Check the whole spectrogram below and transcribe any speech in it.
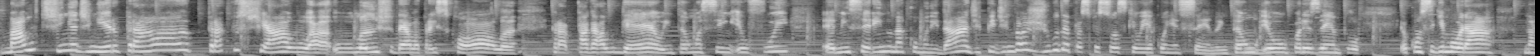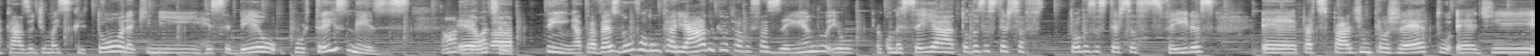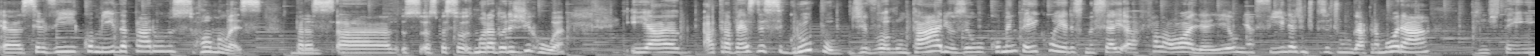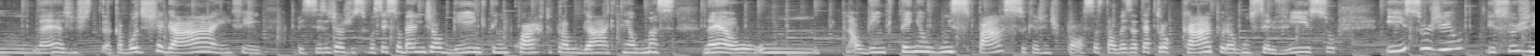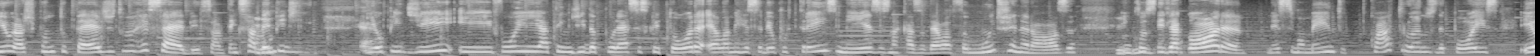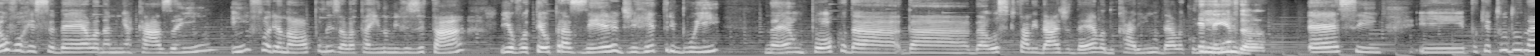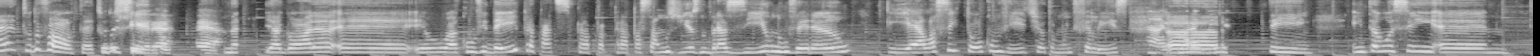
mal tinha dinheiro para para custear o, a, o lanche dela para a escola, para pagar aluguel. Então assim eu fui é, me inserindo na comunidade, pedindo ajuda para as pessoas que eu ia conhecendo. Então hum. eu, por exemplo, eu consegui morar na casa de uma escritora que me recebeu por três meses. Ah, ela, ótimo. Sim, através de um voluntariado que eu estava fazendo, eu, eu comecei a todas as terças todas as terças-feiras é, participar de um projeto é, de uh, servir comida para os homeless, para as, uh, as pessoas moradores de rua. E a, através desse grupo de voluntários, eu comentei com eles, comecei a, a falar: olha, eu, minha filha, a gente precisa de um lugar para morar. A gente tem, né? A gente acabou de chegar, enfim, precisa de ajuda. Se vocês souberem de alguém que tem um quarto para alugar, que tem algumas, né, um, alguém que tem algum espaço que a gente possa talvez até trocar por algum serviço. E surgiu, e surgiu. Eu acho que quando tu pede, tu recebe, sabe? Tem que saber uhum. pedir. É. E eu pedi e fui atendida por essa escritora. Ela me recebeu por três meses na casa dela, foi muito generosa. Uhum. Inclusive, agora, nesse momento, quatro anos depois, eu vou receber ela na minha casa em, em Florianópolis, ela está indo me visitar, e eu vou ter o prazer de retribuir né, um pouco da, da, da hospitalidade dela, do carinho dela comigo. Que linda! É, sim. E porque tudo, né? Tudo volta, é tudo, tudo cheira. É. Né? E agora é, eu a convidei para passar uns dias no Brasil, no verão, E ela aceitou o convite, eu estou muito feliz. Ai, que maravilha. Sim. Então, assim, é,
